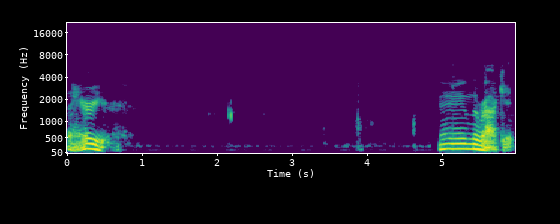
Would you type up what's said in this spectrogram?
The Harrier. And the Rocket.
